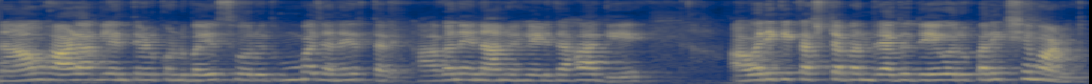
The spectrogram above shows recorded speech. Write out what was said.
ನಾವು ಹಾಳಾಗಲಿ ಅಂತ ಹೇಳ್ಕೊಂಡು ಬಯಸುವವರು ತುಂಬ ಜನ ಇರ್ತಾರೆ. ಆಗನೇ ನಾನು ಹೇಳಿದ ಹಾಗೆ, ಅವರಿಗೆ ಕಷ್ಟ ಬಂದರೆ ಅದು ದೇವರು ಪರೀಕ್ಷೆ ಮಾಡುವುದು.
